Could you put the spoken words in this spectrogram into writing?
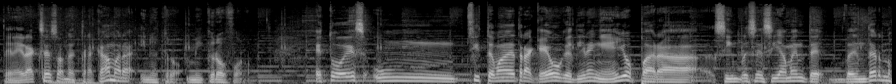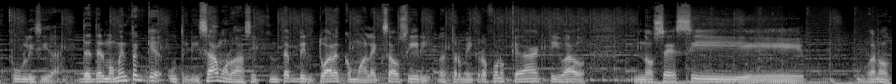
tener acceso a nuestra cámara y nuestro micrófono. Esto es un sistema de traqueo que tienen ellos para simple y sencillamente vendernos publicidad. Desde el momento en que utilizamos los asistentes virtuales como Alexa o Siri, nuestros micrófonos quedan activados. No sé si bueno,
